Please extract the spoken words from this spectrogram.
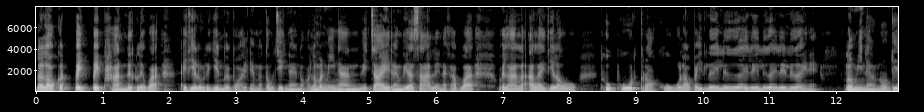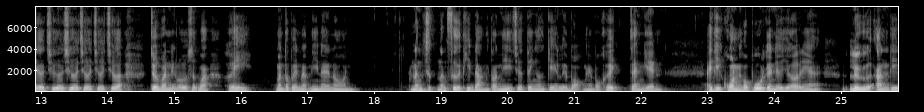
แล้วเราก็ไปไปพานนึกเลยว่าไอ้ที่เราได้ยินบ่อยๆเนี่ยมันต้องจริงแน่นอน แล้วมันมีงานวิจัยทางวิทยาศาสตร์เลยนะครับ ว่าเวลาอะไรที่เราถูกพูดกรอกหูเราไปเรื่อยๆเรื่อยๆเรื่อยๆเนี่ยเรามีแนวโน้มที่จะเชื่อเชื่อเชื่อเชื่อเชื่อจนวันหนึ่งเรารู้สึกว่า เฮ้ย มันต้องเป็นแบบนี้แน่นอน หนังหนังสือที่ดังตอนนี้ชื่อ Think Again เลยบอกไงบอกเฮ้ยใจเย็นไอ้ที่คนเขาพูดกันเยอะๆเนี่ย หรืออันที่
